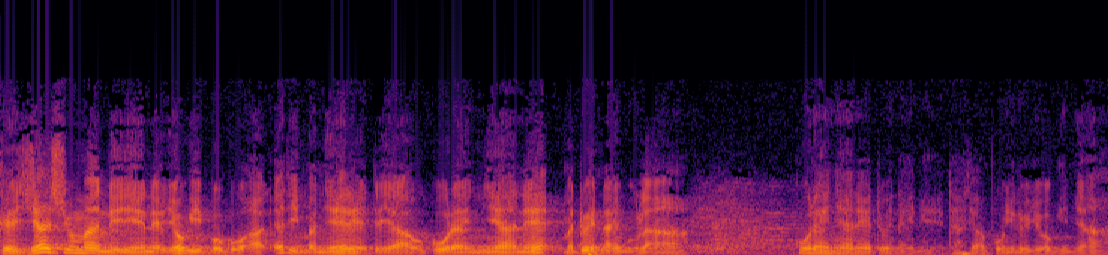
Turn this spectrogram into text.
ကဲရက်ရှုမှတ်နေရင်လည်းယောဂီပုဂ္ဂိုလ်ဟာအဲ့ဒီမမြဲတဲ့တရားကိုကိုယ်တိုင်ဉာဏ်နဲ့မတွေ့နိုင်ဘူးလားကိုယ်တိုင်ဉာဏ်နဲ့တွေ့နိုင်တယ်ဒါကြောင့်ဘုန်းကြီးတို့ယောဂီများ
